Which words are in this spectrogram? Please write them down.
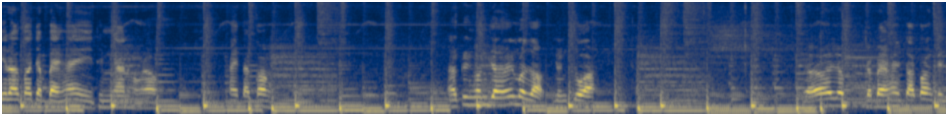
นนี้เราก็จะแบ่งให้ทีมงานของเรา ให้ตากล้องเรากินคนเดียวไม่หมดหรอกหนึ่งตัวเดี๋ยวเราจะแบ่งให้ตากล้องกิน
